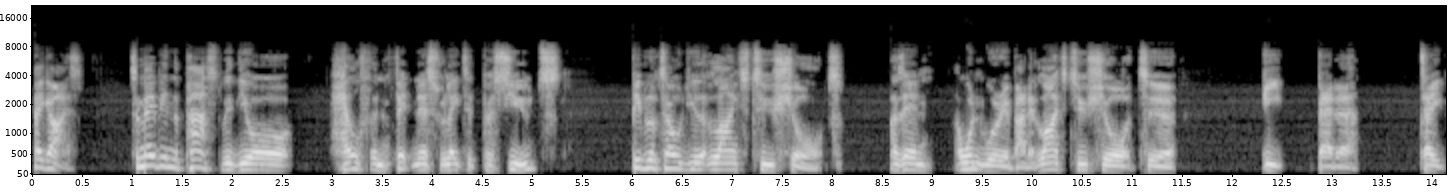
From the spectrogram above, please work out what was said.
Hey guys, so maybe in the past with your health and fitness related pursuits, people have told you that life's too short. As in, I wouldn't worry about it. Life's too short to eat better, take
